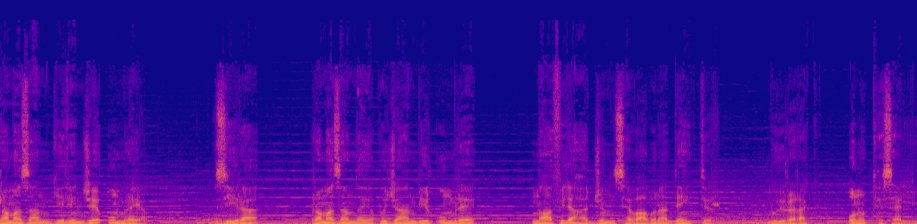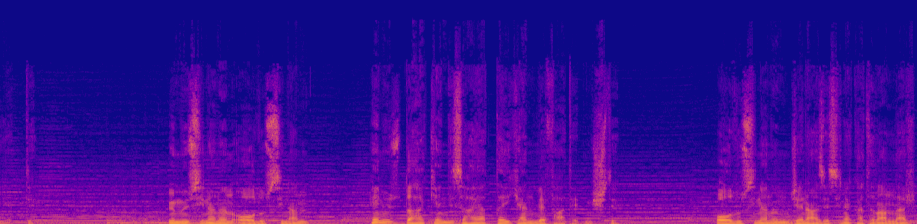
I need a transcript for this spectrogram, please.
Ramazan gelince umre yap. Zira Ramazanda yapacağın bir umre nafile haccın sevabına denktir buyurarak onu teselli etti. Ümmü Sinan'ın oğlu Sinan henüz daha kendisi hayattayken vefat etmişti. Oğlu Sinan'ın cenazesine katılanlar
